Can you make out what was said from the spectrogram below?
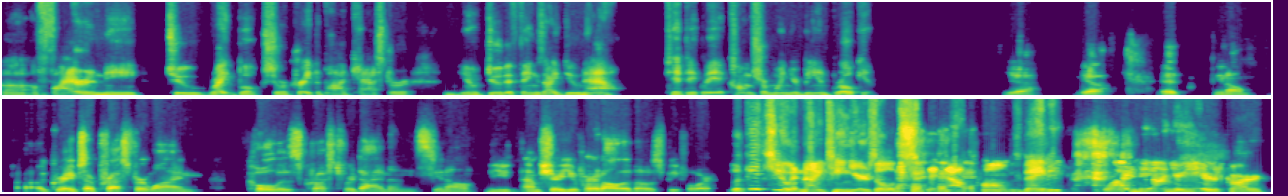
a fire in me to write books or create the podcast or you know do the things I do now. Typically, it comes from when you're being broken yeah, yeah. It you know, uh, grapes are pressed for wine, coal is crushed for diamonds. You know, you I'm sure you've heard all of those before. Look at you at 19 years old spitting out poems, baby. Why beyond your years, Carter?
